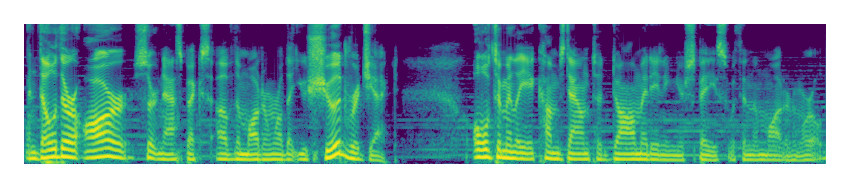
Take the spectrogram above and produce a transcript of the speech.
And though there are certain aspects of the modern world that you should reject, ultimately it comes down to dominating your space within the modern world.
